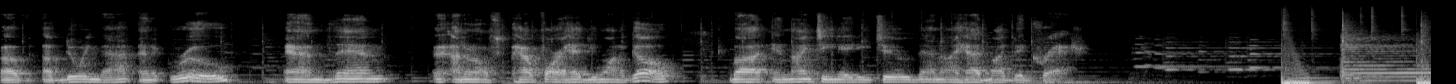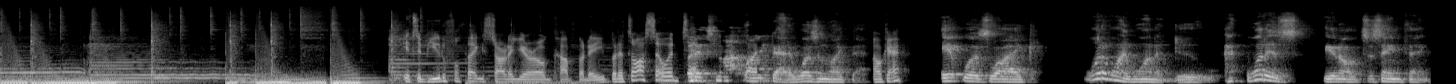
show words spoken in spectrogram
of of doing that, and it grew, and then I don't know how far ahead you want to go, but in 1982, then I had my big crash. it's a beautiful thing starting your own company, but it's also intense. But it's not like that. It wasn't like that. Okay. It was like, what do I want to do? What is, you know, it's the same thing.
